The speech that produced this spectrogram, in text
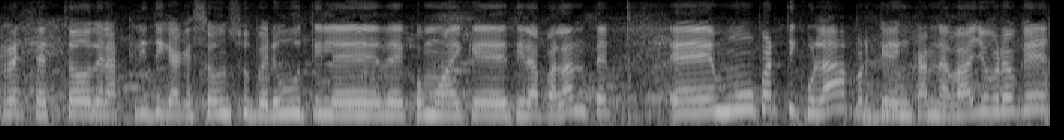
receptor de las críticas que son súper útiles, de cómo hay que tirar para adelante. Es muy particular, porque en carnaval yo creo que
